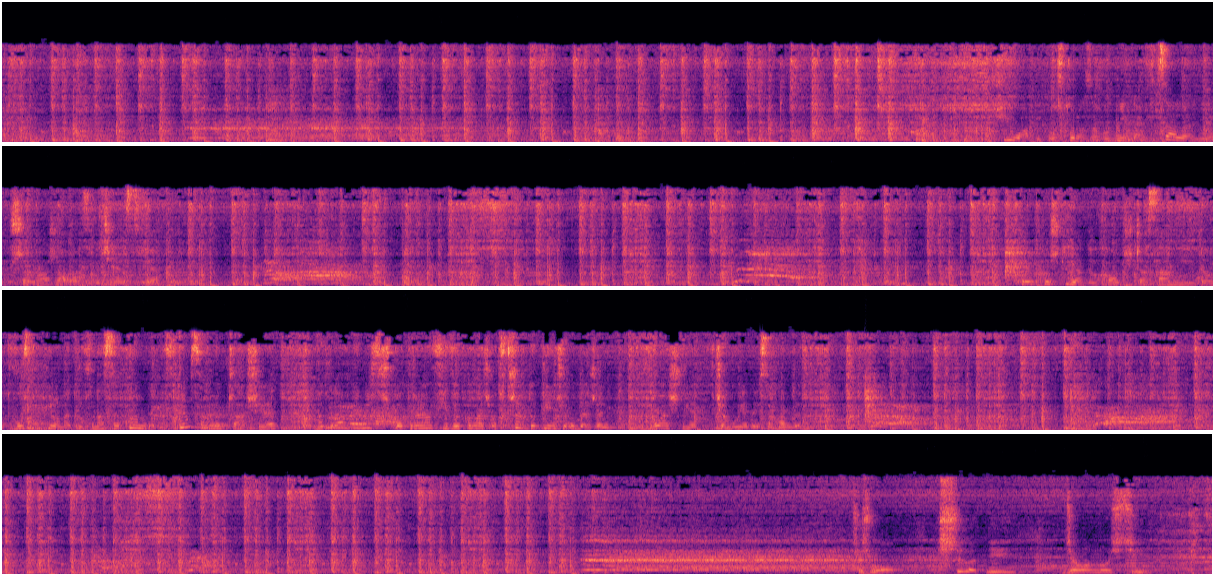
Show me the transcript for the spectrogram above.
Siła i postura zawodnika wcale nie przeważa o zwycięstwie. Dochodzi czasami do 200 km na sekundę i w tym samym czasie wytrawny mistrz potrafi wykonać od 3 do 5 uderzeń właśnie w ciągu jednej sekundy. Przeszło trzyletniej działalności.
